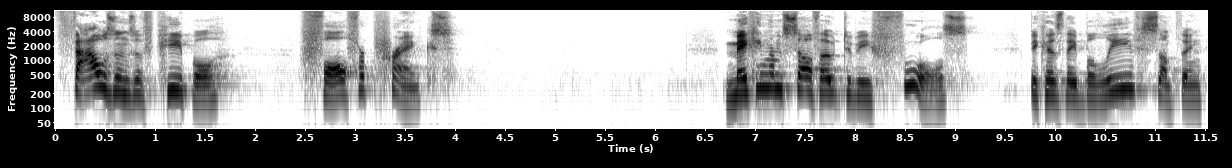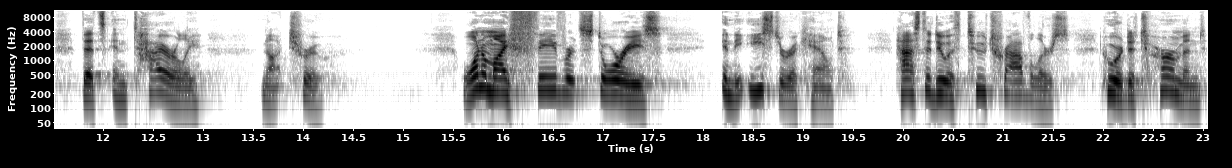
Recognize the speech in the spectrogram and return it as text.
Thousands of people fall for pranks, making themselves out to be fools because they believe something that's entirely not true. One of my favorite stories in the Easter account has to do with two travelers who are determined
